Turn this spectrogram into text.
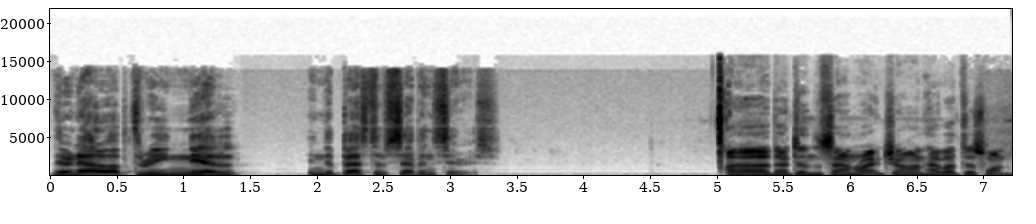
They're now up three nil in the best of seven series. Uh, that doesn't sound right, John. How about this one?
